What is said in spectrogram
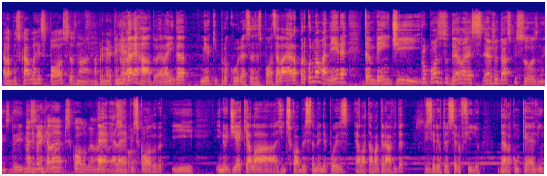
Ela buscava respostas na, na primeira No temporada. lugar errado. Ela ainda meio que procura essas respostas. Ela, ela procura uma maneira também de. O propósito dela é, é ajudar as pessoas, né? Isso daí na É, lembrando que ela é psicóloga, né? É, ela é psicóloga. E, e no dia que ela. A gente descobre isso também depois, ela tava grávida. Seria o terceiro filho dela com o Kevin.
